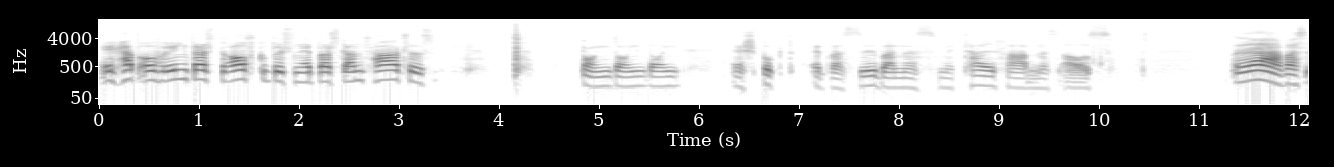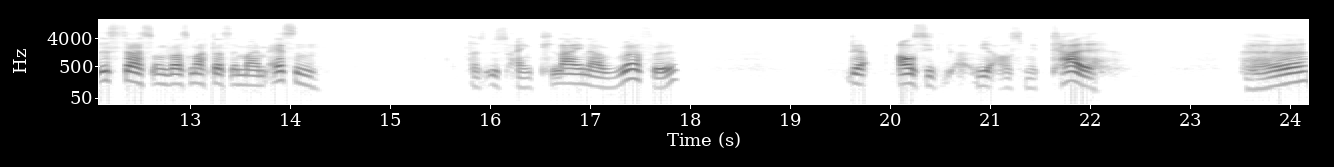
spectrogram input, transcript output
Ich hab auf irgendwas draufgebissen, etwas ganz Hartes. Doing, doing, doing. Er spuckt etwas Silbernes, Metallfarbenes aus. Ja, was ist das und was macht das in meinem Essen? Das ist ein kleiner Würfel, der aussieht wie, aus Metall. Hä?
